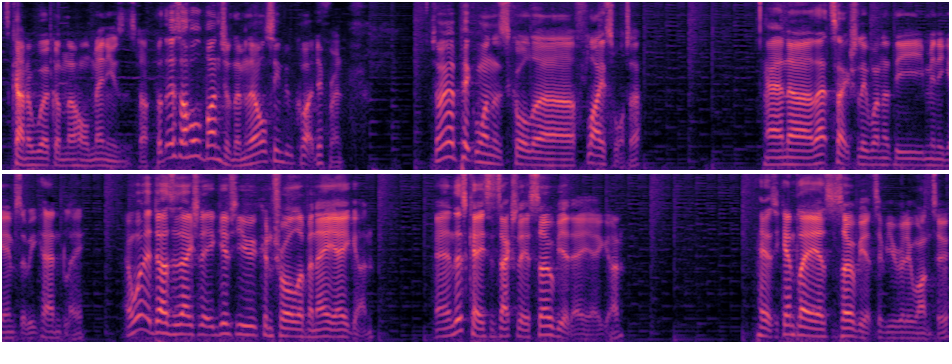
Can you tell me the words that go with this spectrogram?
is kind of work on the whole menus and stuff. But there's a whole bunch of them. They all seem to be quite different. So I'm gonna pick one that's called uh, Fly Swatter, and uh, that's actually one of the mini games that we can play. And what it does is actually it gives you control of an AA gun. And in this case, it's actually a Soviet AA gun. Yes, you can play as the Soviets if you really want to.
